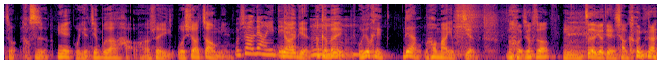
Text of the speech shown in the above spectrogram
说老师，因为我眼睛不大好啊，所以我需要照明，我需要亮一点，亮一点，那可不可以？我又可以亮，然后妈又不见。那我就说，嗯，这个有点小困难。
